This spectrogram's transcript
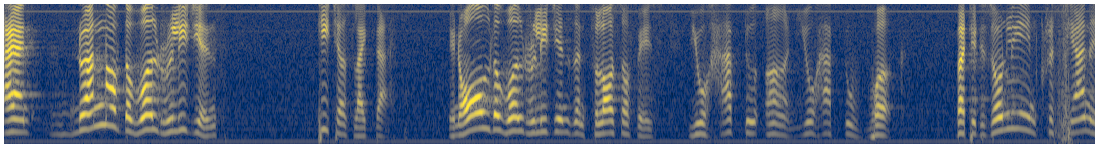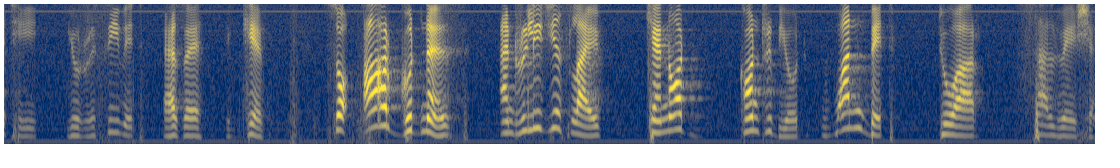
And none of the world religions teach us like that. In all the world religions and philosophies, you have to earn, you have to work. But it is only in Christianity you receive it as a gift. So, our goodness and religious life cannot contribute one bit to our salvation.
